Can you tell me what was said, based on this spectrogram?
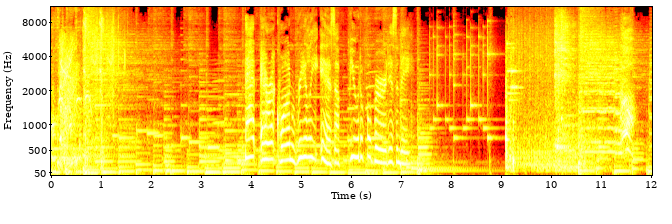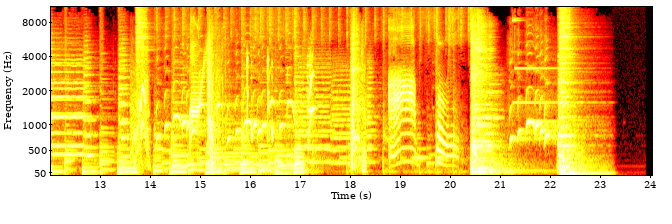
That Aracuan really is a beautiful bird, isn't he?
